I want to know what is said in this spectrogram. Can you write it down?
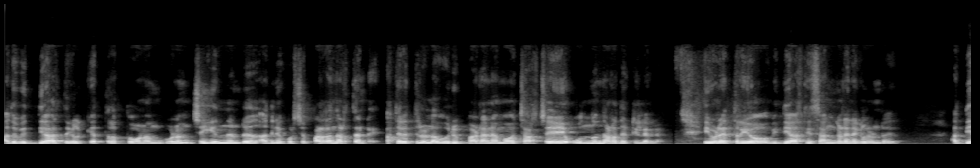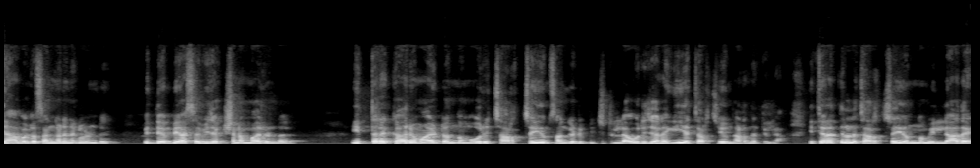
അത് വിദ്യാർത്ഥികൾക്ക് എത്രത്തോളം ഗുണം ചെയ്യുന്നുണ്ട് അതിനെക്കുറിച്ച് പഠനം നടത്തണ്ടേ? അത്തരത്തിലുള്ള ഒരു പഠനമോ ചർച്ചയോ ഒന്നും നടന്നിട്ടില്ലല്ലോ. ഇവിടെ എത്രയോ വിദ്യാർത്ഥി സംഘടനകളുണ്ട് അധ്യാപക സംഘടനകളുണ്ട് വിദ്യാഭ്യാസ വിചക്ഷണന്മാരുണ്ട്. ഇത്തരക്കാരുമായിട്ടൊന്നും ഒരു ചർച്ചയും സംഘടിപ്പിച്ചിട്ടില്ല ഒരു ജനകീയ ചർച്ചയും നടന്നിട്ടില്ല. ഇത്തരത്തിലുള്ള ചർച്ചയൊന്നും ഇല്ലാതെ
